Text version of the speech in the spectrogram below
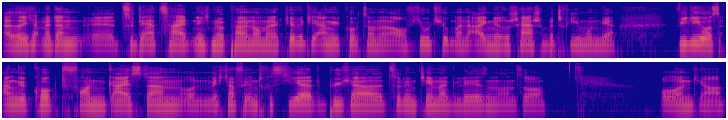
Also ich habe mir dann äh, zu der Zeit nicht nur Paranormal Activity angeguckt, sondern auch auf YouTube meine eigene Recherche betrieben und mir Videos angeguckt von Geistern und mich dafür interessiert, Bücher zu dem Thema gelesen und so. Und ja,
